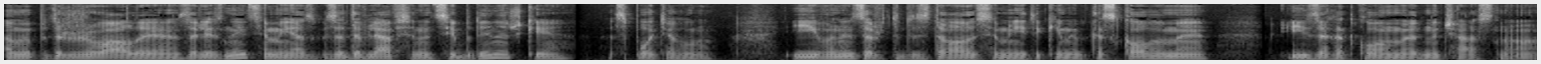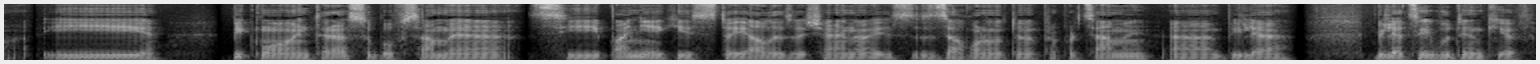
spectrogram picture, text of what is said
ми подорожували залізницями, я задивлявся на ці будиночки з потягу, і вони завжди здавалися мені такими казковими і загадковими одночасно. І Пік мого інтересу був саме ці пані, які стояли, звичайно, із загорнутими прапорцями біля біля цих будинків.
